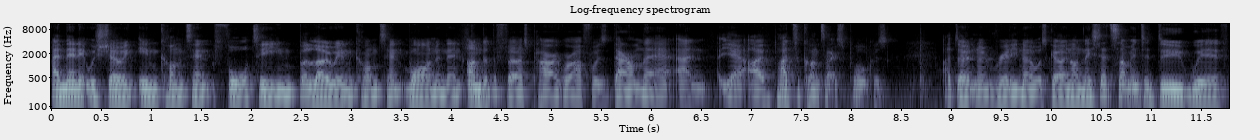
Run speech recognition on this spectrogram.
And then it was showing in content 14 below in content 1 and then under the first paragraph was down there. And yeah I've had to contact support because I don't know, really know what's going on. They said something to do with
